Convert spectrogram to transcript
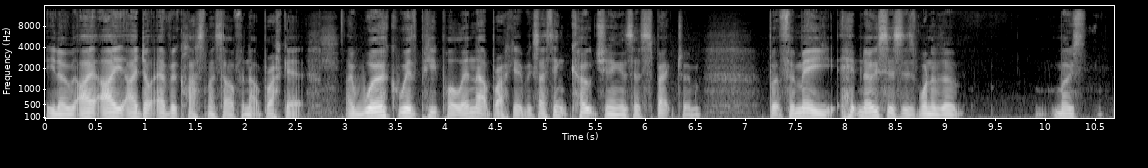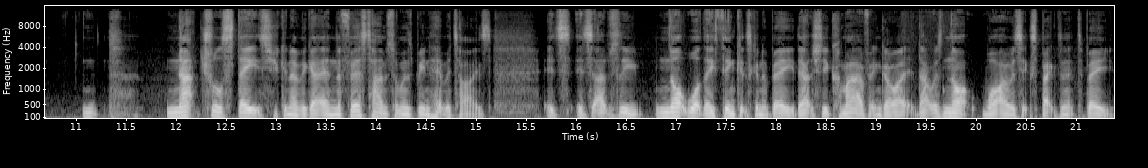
You know, I, I, I don't ever class myself in that bracket. I work with people in that bracket because I think coaching is a spectrum. But for me, hypnosis is one of the most natural states you can ever get in. The first time someone's been hypnotized, it's it's absolutely not what they think it's going to be. They actually come out of it and go, "That was not what I was expecting it to be,"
